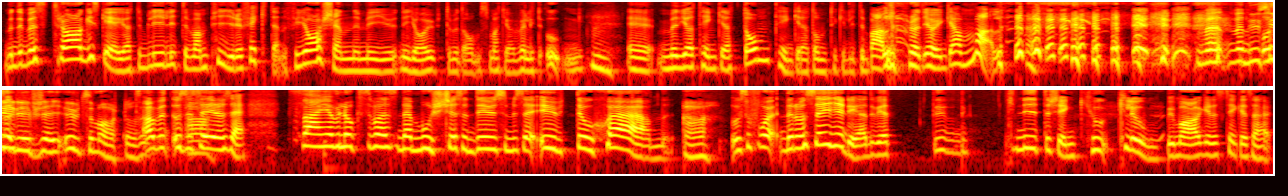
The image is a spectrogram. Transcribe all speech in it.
Men det mest tragiska är ju att det blir lite vampyreffekten. För jag känner mig ju när jag är ute med dem som att jag är väldigt ung. Mm. Eh, men jag tänker att de tänker att de tycker lite ball för att jag är gammal. men, men, Nu så- ser du i och för sig ut som 18. Så. Ja, men, och så säger de så här. Fan jag vill också vara en sån där morsa som du som är så här ute och skön. Ja. Och så får, när de säger det, du vet, det, det knyter sig en klump i magen och så tänker jag så här.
